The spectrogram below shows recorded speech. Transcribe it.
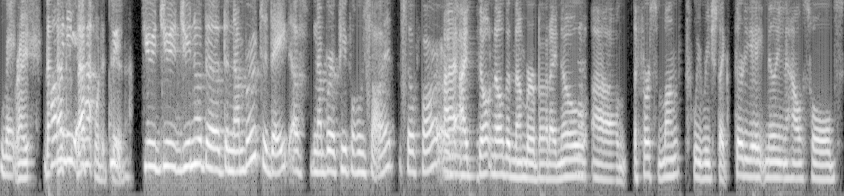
Right. Right. How that's, many, that's what it did. Do you, do, you, do you know the, the number to date of number of people who saw it so far? I, I, don't know the number, but I know um, the first month we reached like 38 million households.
